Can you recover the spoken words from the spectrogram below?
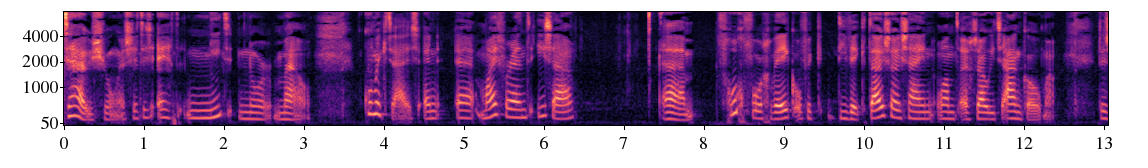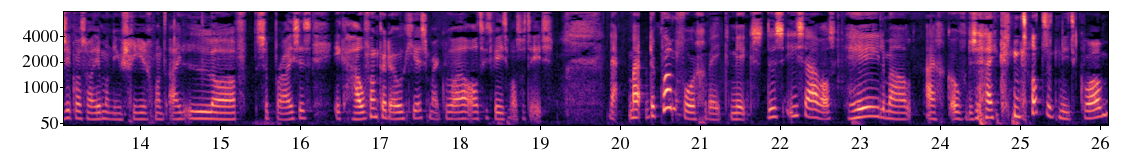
thuis, jongens. Het is echt niet normaal. Kom ik thuis en uh, my friend Isa um, vroeg vorige week of ik die week thuis zou zijn, want er zou iets aankomen. Dus ik was al helemaal nieuwsgierig, want I love surprises. Ik hou van cadeautjes, maar ik wil wel altijd weten wat het is. Nou, maar er kwam vorige week niks. Dus Isa was helemaal eigenlijk over de zeik dat het niet kwam.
